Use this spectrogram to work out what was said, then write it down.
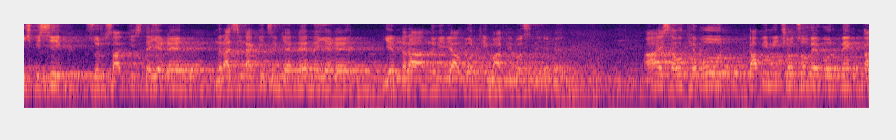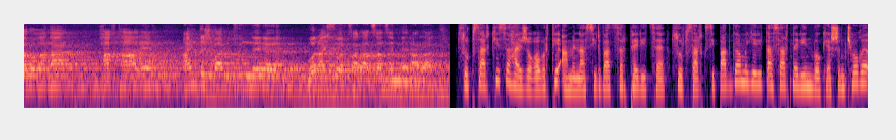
ինչպիսիք Սուրբ Սարգիսն է եղել, նրա զինակից ընկերներն է եղել, եւ նրա նվիրյալ որդի Մարտիրոսն է եղել։ Այս ոգևոր կապի միջոցով է, որ մենք կարողանանք հաղթահարել այն դժվարությունները, որ այսօր ծառացած են մեր առաջ։ Սուրբ Սարգիսը հայ ժողովրդի ամենասիրված սրբերից է։ Սուրբ Սարգսի падգամը երիտասարդներին ոգեշնչող է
